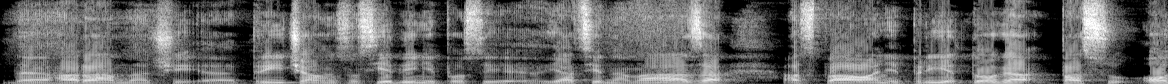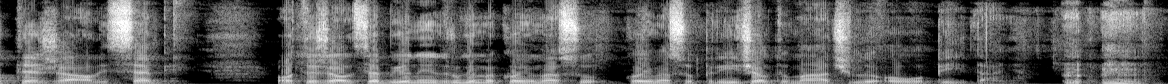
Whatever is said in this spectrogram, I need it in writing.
Da je haram, znači, e, priča, odnosno sjedinje poslije e, jacije namaza, a spavanje prije toga, pa su otežali sebi. Otežali sebi i onim drugima kojima su, kojima su pričali, tumačili ovo pitanje.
